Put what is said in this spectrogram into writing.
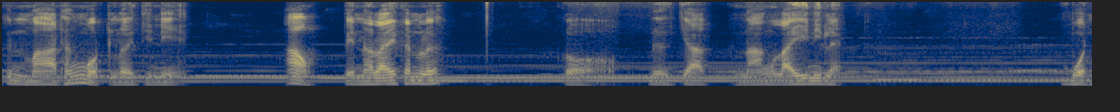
ขึ้นมาทั้งหมดเลยทีนี้อ้าวเป็นอะไรกันเหรอก็เนื่องจาก นางไลนี่แหละบ่น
